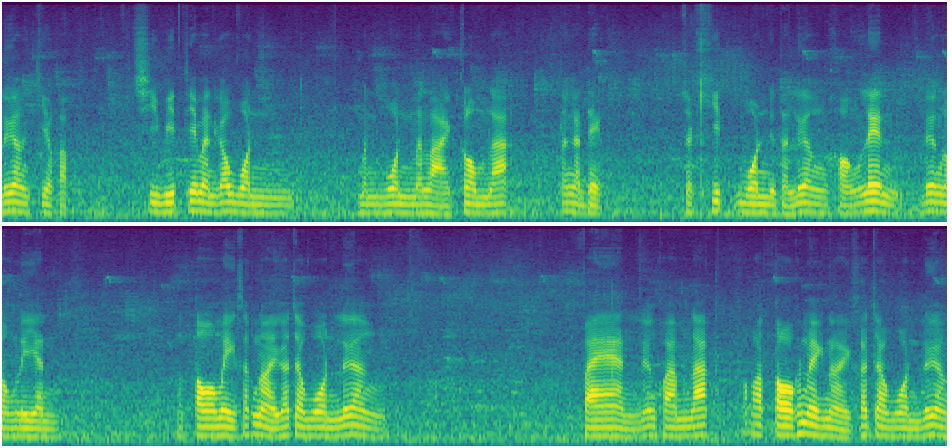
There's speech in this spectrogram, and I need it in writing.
เรื่องเกี่ยวกับชีวิตที่มันก็วนมันวนมาหลายกลมละตั้งแต่เด็กจะคิดวนอยู่แต่เรื่องของเล่นเรื่องโรงเรียนพอโตมาอีกสักหน่อยก็จะวนเรื่องแฟน เรื่องความรัก ก็พอโตขึ้นมาอีกหน่อย ก็จะวนเรื่อง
